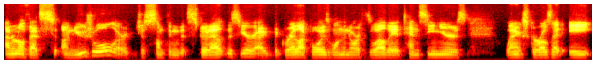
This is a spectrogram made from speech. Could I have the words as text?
I don't know if that's unusual or just something that stood out this year. I, the Greylock boys won the North as well. They had ten seniors. Lenox girls had eight.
